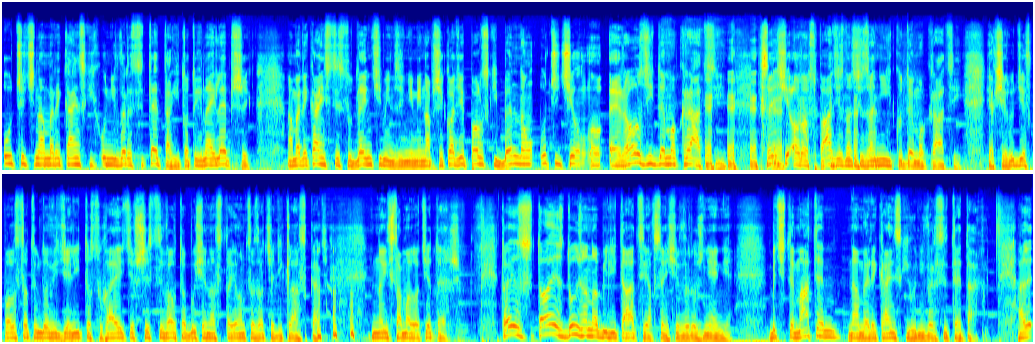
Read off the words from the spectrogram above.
uczyć na amerykańskich uniwersytetach i to tych najlepszych. Amerykańscy studenci, między innymi na przykładzie Polski, będą uczyć się o erozji demokracji. W sensie o rozpadzie, znaczy zaniku demokracji. Jak się ludzie w Polsce o tym dowiedzieli, to słuchajcie, wszyscy w autobusie na stojąco zaczęli klaskać. No i w samolocie też. To jest, to jest duża nobilitacja, w sensie wyróżnienie. Być tematem na amerykańskich uniwersytetach. Ale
